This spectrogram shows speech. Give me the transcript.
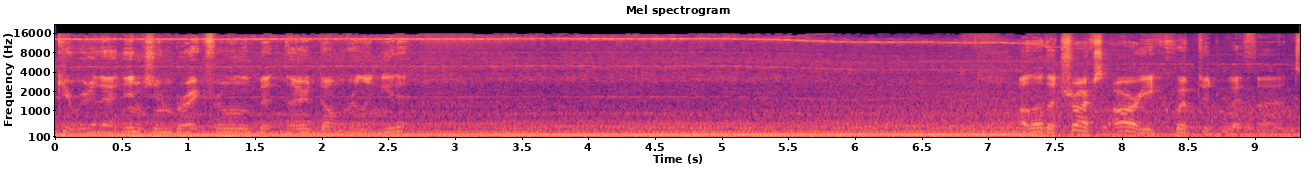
Get rid of that engine brake for a little bit there. Don't really need it. Although the trucks are equipped with that.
